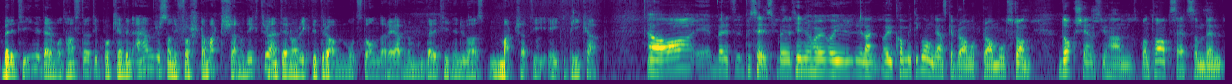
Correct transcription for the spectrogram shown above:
Berrettini däremot, han stöter på Kevin Anderson i första matchen och det tror jag inte är någon riktig drömmotståndare även om Berrettini nu har matchat i ATP Cup. Ja, precis. Berrettini har har, ju redan, har ju kommit igång ganska bra mot bra motstånd. Dock känns ju han spontant sett som den,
